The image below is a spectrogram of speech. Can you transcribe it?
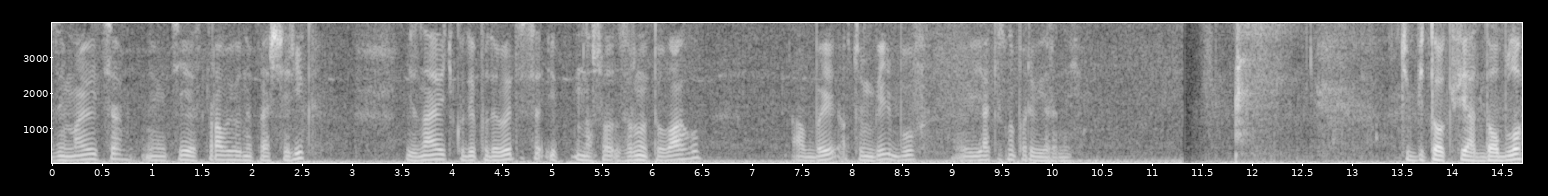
займаються е, цією справою не перший рік і знають, куди подивитися і на що звернути увагу, аби автомобіль був якісно перевірений. Чобіток Fiat Doblo.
